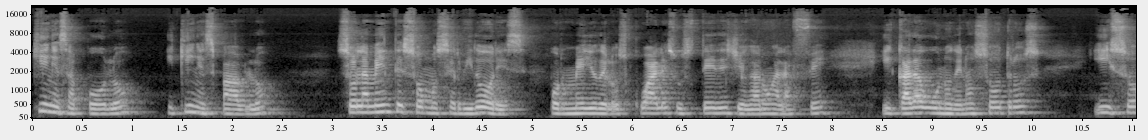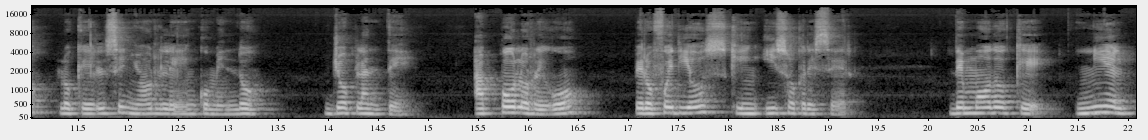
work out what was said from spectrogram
¿quién es Apolo y quién es Pablo? Solamente somos servidores por medio de los cuales ustedes llegaron a la fe y cada uno de nosotros hizo lo que el Señor le encomendó. Yo planté, Apolo regó, pero fue Dios quien hizo crecer. De modo que ni el,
